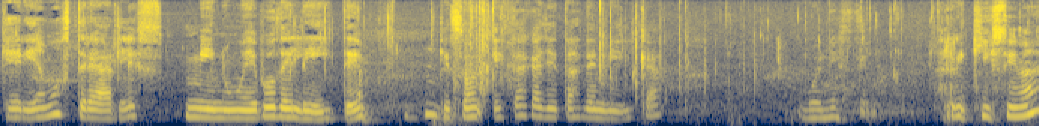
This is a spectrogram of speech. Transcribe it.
quería mostrarles mi nuevo deleite, que son estas galletas de Milka. Buenísimas. Riquísimas.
